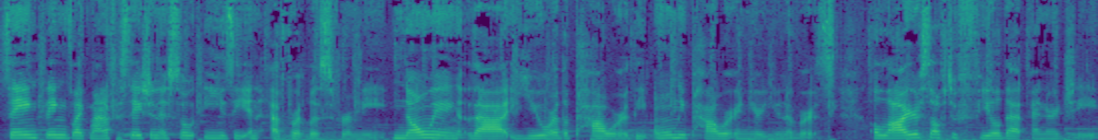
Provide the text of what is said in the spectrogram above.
Saying things like manifestation is so easy and effortless for me, knowing that you are the power, the only power in your universe. Allow yourself to feel that energy.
